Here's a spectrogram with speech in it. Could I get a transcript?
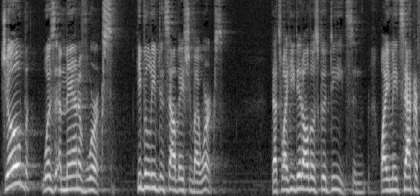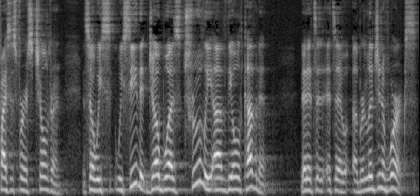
Job was a man of works, he believed in salvation by works. That's why he did all those good deeds and why he made sacrifices for his children. And so we, we see that Job was truly of the old covenant, that it's, a, it's a, a religion of works.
